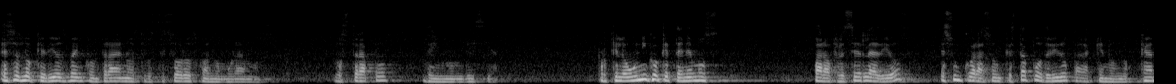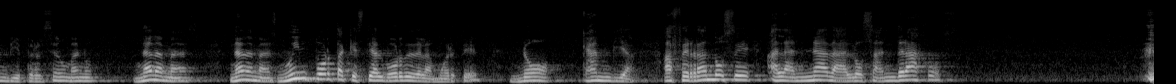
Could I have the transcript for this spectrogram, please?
Eso es lo que Dios va a encontrar en nuestros tesoros cuando muramos. Los trapos de inmundicia. Porque lo único que tenemos para ofrecerle a Dios es un corazón que está podrido para que nos lo cambie. Pero el ser humano, nada más, nada más, no importa que esté al borde de la muerte, no cambia, aferrándose a la nada, a los andrajos.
